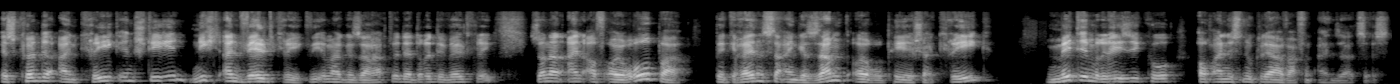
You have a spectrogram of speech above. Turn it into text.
es könnte ein Krieg entstehen, nicht ein Weltkrieg, wie immer gesagt wird, der dritte Weltkrieg, sondern ein auf Europa begrenzter, ein gesamteuropäischer Krieg mit dem Risiko auch eines Nuklearwaffeneinsatzes.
